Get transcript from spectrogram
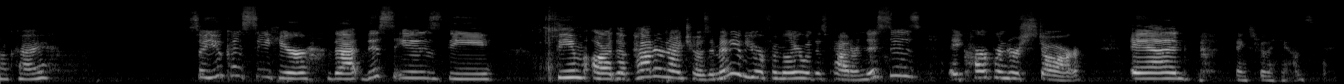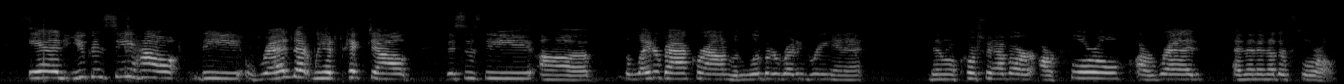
Okay. So you can see here that this is the theme or the pattern I chose. And many of you are familiar with this pattern. This is a carpenter star. And thanks for the hands. And you can see how the red that we had picked out, this is the, uh, the lighter background with a little bit of red and green in it. Then, of course, we have our, our floral, our red, and then another floral.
